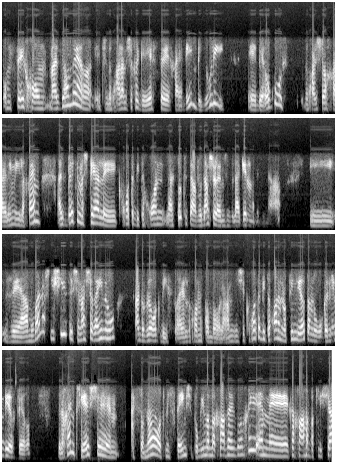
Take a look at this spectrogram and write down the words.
עומסי חום, מה זה אומר? שנוכל להמשיך לגייס אה, חיילים ביולי, אה, באוגוסט, נוכל לשלוח חיילים להילחם, אז בעצם משפיע על אה, כוחות הביטחון לעשות את העבודה שלהם, שזה להגן על המדינה. אה, והמובן השלישי זה שמה שראינו, אגב לא רק בישראל, בכל מקום בעולם, זה שכוחות הביטחון הם נוטים להיות המאורגנים ביותר. ולכן כשיש אסונות, מפגעים שפוגעים במרחב האזרחי, הם ככה בקלישה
